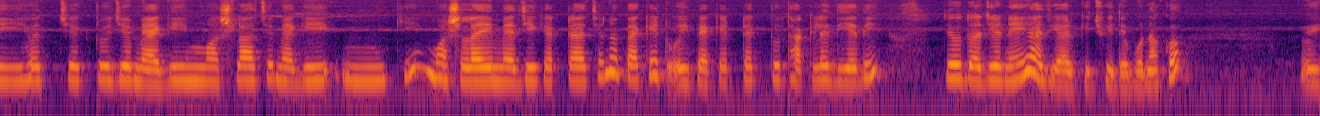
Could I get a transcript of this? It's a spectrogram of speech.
দিই হচ্ছে একটু যে ম্যাগি মশলা আছে, ম্যাগি কি? মশলায় ম্যাজিক একটা আছে না প্যাকেট ওই প্যাকেটটা একটু থাকলে দিয়ে দিই। যেহেতু আজকে নেই, আজকে আর কিছুই দেবো না কো। ওই,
